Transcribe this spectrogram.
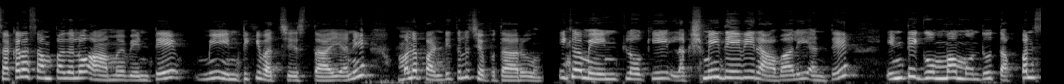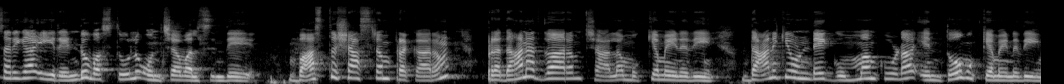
సకల సంపదలు ఆమె వెంటే మీ ఇంటికి వచ్చేస్తాయి అని మన పండితులు చెబుతారు. ఇక మీ ఇంట్లోకి లక్ష్మీదేవి రావాలి అంటే ఇంటి గుమ్మం ముందు తప్పనిసరిగా ఈ రెండు వస్తువులు ఉంచవలసిందే. వాస్తుశాస్త్రం ప్రకారం ప్రధాన ద్వారం చాలా ముఖ్యమైనది. దానికి ఉండే గుమ్మం కూడా ఎంతో ముఖ్యమైనది.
